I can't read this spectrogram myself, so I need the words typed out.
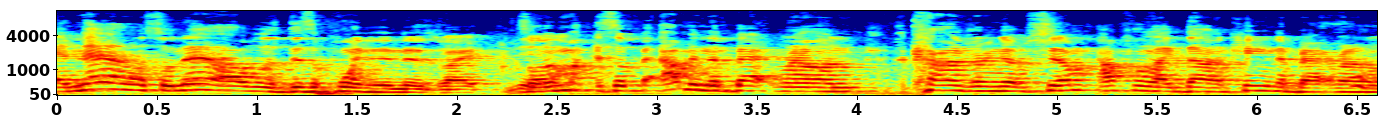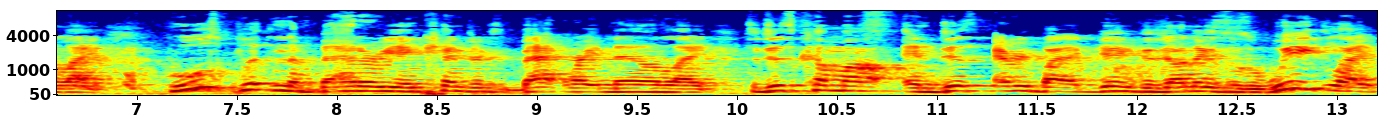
And now, so now I was disappointed in this, right? So, I'm, so I'm in the background conjuring up shit. I'm, I'm feeling like Don King in the background, like who's putting the battery in Kendrick's back right now, like to just come out and diss everybody again because y'all niggas was weak. Like,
